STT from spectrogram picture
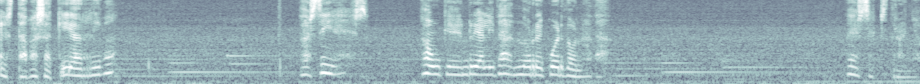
estabas aquí arriba? Así es, aunque en realidad no recuerdo nada. Es extraño.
